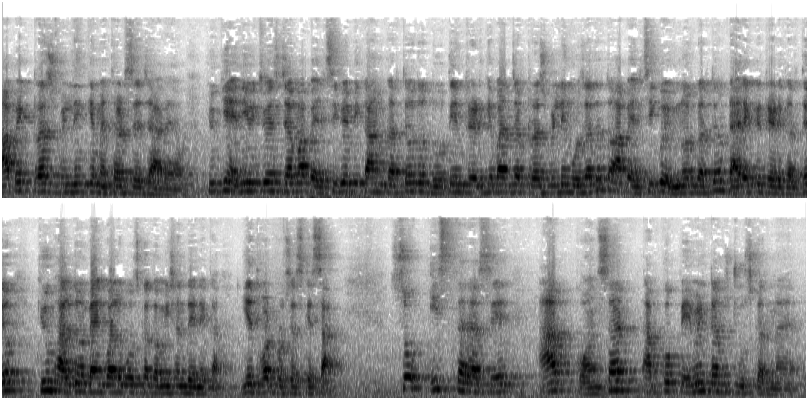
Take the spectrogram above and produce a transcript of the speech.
आप एक ट्रस्ट बिल्डिंग के मेथड से जा रहे हो। क्योंकि एनी विच जब आप एलसी पे भी काम करते हो तो दो तीन ट्रेड के बाद जब ट्रस्ट बिल्डिंग हो जाता है तो आप एलसी को इग्नोर करते हो डायरेक्टली ट्रेड करते हो। क्यों फालतू में बैंक वालों को उसका कमीशन देने का? ये थॉट प्रोसेस के साथ। सो so, इस तरह से आप कौन सा आपको पेमेंट टर्म्स चूज़ करना है?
